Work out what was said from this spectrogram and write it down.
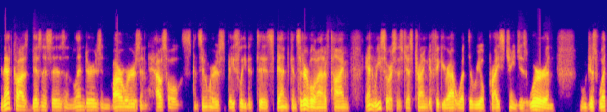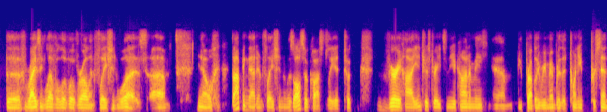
and that caused businesses and lenders and borrowers and households, consumers, basically to, to spend considerable amount of time and resources just trying to figure out what the real price changes were and just what the rising level of overall inflation was. Um, you know, stopping that inflation was also costly. It took very high interest rates in the economy. Um, you probably remember the 20%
